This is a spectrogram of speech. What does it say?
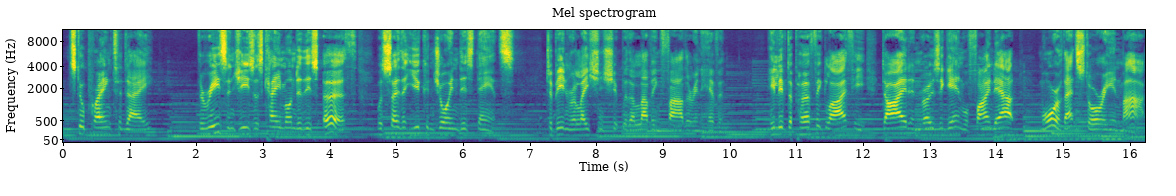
I'm still praying today. The reason Jesus came onto this earth was so that you can join this dance to be in relationship with a loving Father in heaven. He lived a perfect life. He died and rose again. We'll find out more of that story in Mark.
